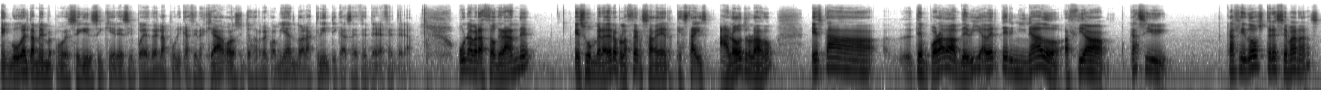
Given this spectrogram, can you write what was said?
En Google también me puedes seguir si quieres y puedes ver las publicaciones que hago, los sitios que recomiendo, las críticas, etcétera, etcétera. Un abrazo grande. Es un verdadero placer saber que estáis al otro lado. Esta temporada debía haber terminado hacía casi, casi dos, tres semanas.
